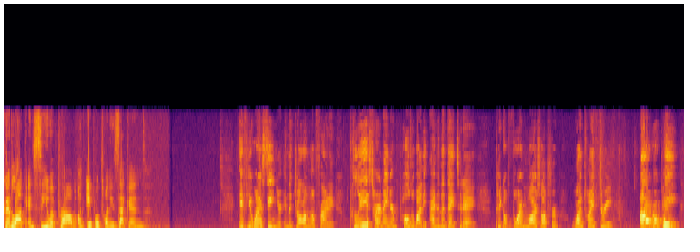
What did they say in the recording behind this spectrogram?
Good luck and see you at prom on April 22nd. If you want a senior in the drawing on Friday, please turn in your proposal by the end of the day today. Pick up four in Marsock's room 123. I repeat,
